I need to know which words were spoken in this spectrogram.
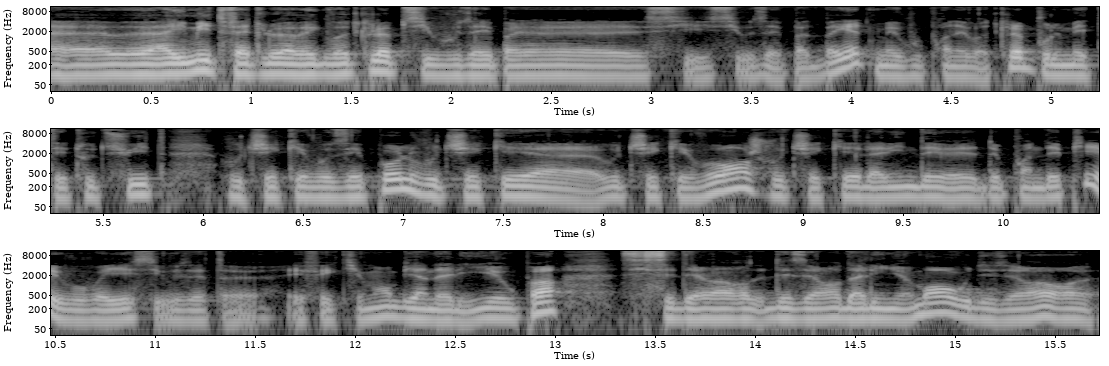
euh, à faites-le avec votre club si vous n'avez pas, si, si, vous pas de baguette, mais vous prenez votre club, vous le mettez tout de suite, vous checkez vos épaules, vous checkez, euh, vous checkez vos hanches, vous checkez la ligne des, pointes des pieds, et vous voyez si vous êtes effectivement bien aligné ou pas, si c'est des erreurs, des d'alignement ou des erreurs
